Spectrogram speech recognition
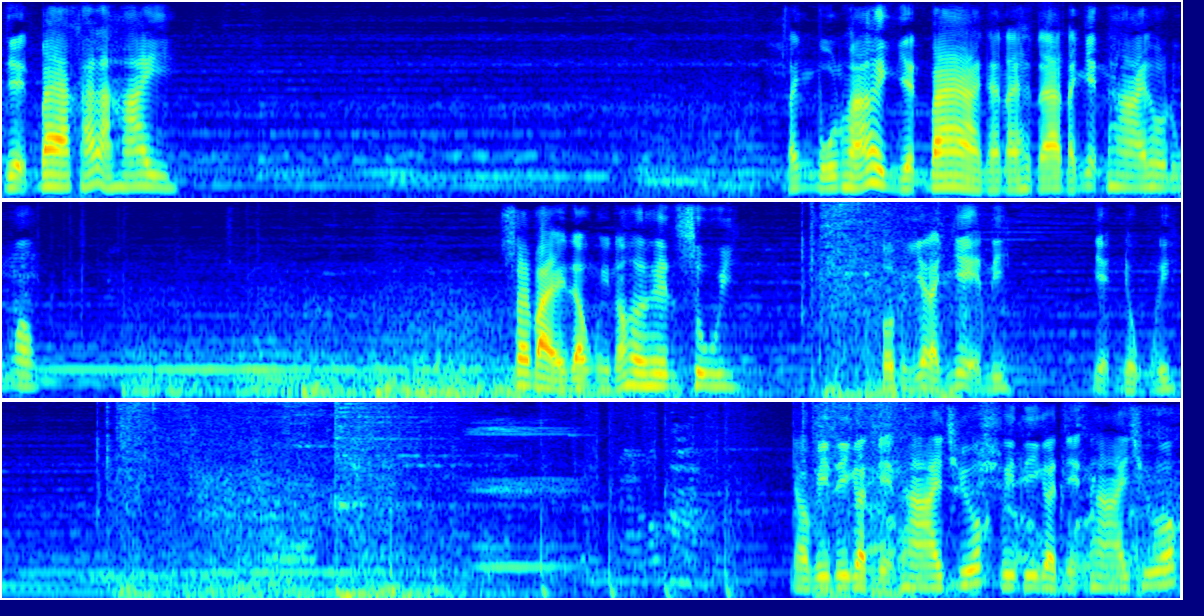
Nhện ba khá là hay. Đánh bốn hóa hình nhện ba, nhà này thật ra đánh nhện hai thôi đúng không? Xoay bài động thì nó hơi hên xui. Thôi mình sẽ đánh nhện đi. Nhện nhủng đi. Nhờ vt gần nhện hai trước vt gần nhện hai trước.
